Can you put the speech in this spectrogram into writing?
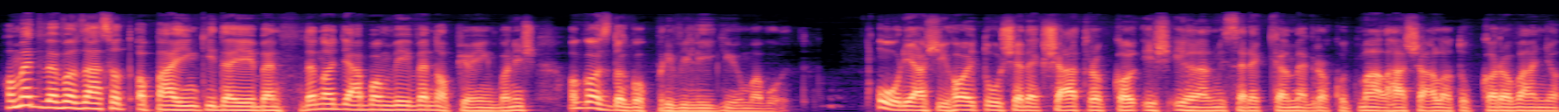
A medvevadászat apáink idejében, de nagyjában véve napjainkban is a gazdagok privilégiuma volt. Óriási hajtósereg sátrakkal és élelmiszerekkel megrakott málhás állatok karavánja,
